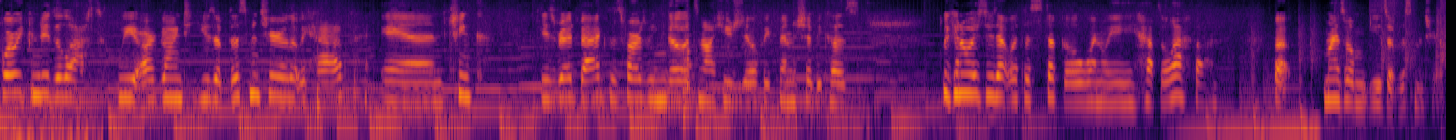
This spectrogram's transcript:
Before we can do the last, we are going to use up this material that we have and chink these red bags as far as we can go. It's not a huge deal if we finish it because we can always do that with the stucco when we have the lath on. But might as well use up this material.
